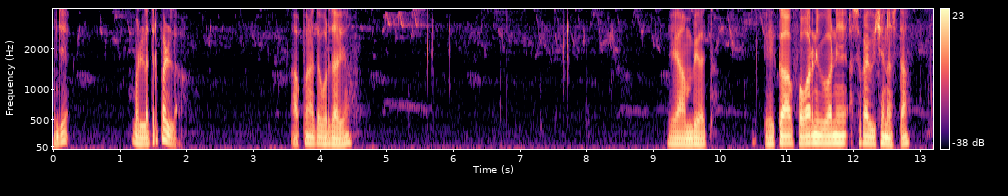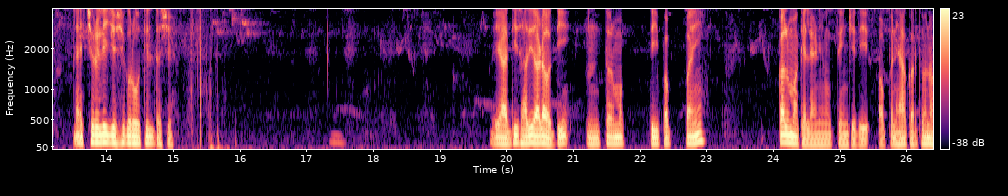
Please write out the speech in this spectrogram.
म्हणजे पडला तर पडला. आपण आता वर जाऊया. हे आंबे आहेत. एका फवारणी विवारणी असं काय विषय नसता. नॅचरली जसे ग्रो होतील तसे हे आधी साधी झाडं होती. नंतर मग ती पप्पानी कलमा केल्या आणि मग त्यांची ती आपण ह्या करतो ना.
